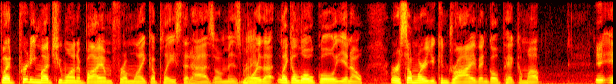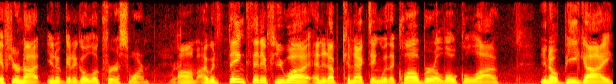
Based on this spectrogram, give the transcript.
but pretty much you want to buy them from like a place that has them. Is more that like a local, you know, or somewhere you can drive and go pick them up. If you're not, you know, going to go look for a swarm. Right. Um, I would think that if you uh, ended up connecting with a club or a local, uh, you know, bee guy,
